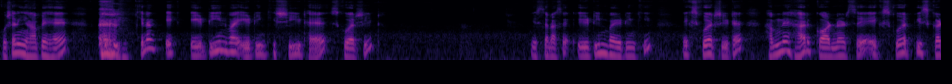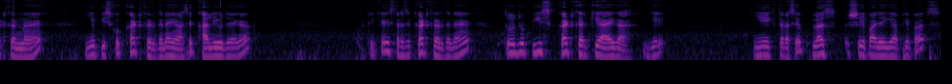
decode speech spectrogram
क्वेश्चन यहाँ पे है। कि ना, एक 18 बाई 18 की शीट है स्क्वायर शीट इस तरह से 18 बाई 18 की एक स्क्वायर शीट है। हमने हर कॉर्नर से एक स्क्वायर पीस कट करना है। ये पीस को कट कर देना है। यहाँ से खाली हो जाएगा। ठीक है, इस तरह से कट कर देना है। तो जो पीस कट करके आएगा, ये ये एक तरह से प्लस शेप आ जाएगी आपके पास।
